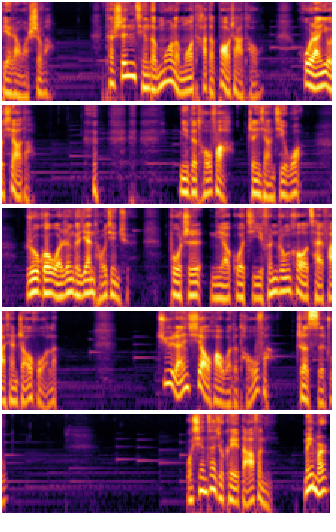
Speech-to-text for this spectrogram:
别让我失望。他深情地摸了摸他的爆炸头，忽然又笑道：“你的头发真像鸡窝，如果我扔个烟头进去。”不知你要过几分钟后才发现着火了，居然笑话我的头发，这死猪！我现在就可以答复你，没门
